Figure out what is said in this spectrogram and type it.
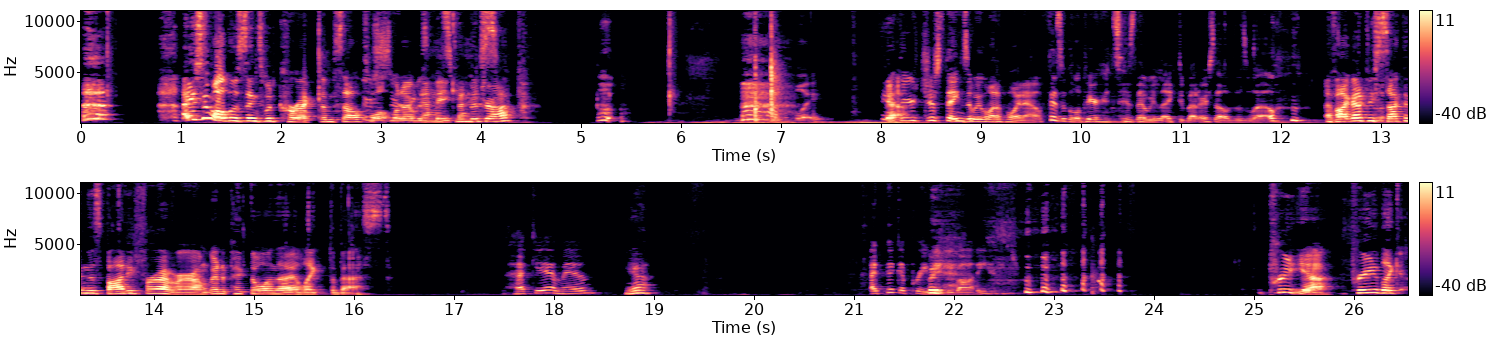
I assume all those things would correct themselves while, when I was certain making the drop. probably Yeah. There's just things that we want to point out, physical appearances that we liked about ourselves as well. If I got to be stuck in this body forever, I'm going to pick the one that I like the best. Heck yeah, man. Yeah. I pick a pre-baby body. Pre, yeah. Pre, like,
